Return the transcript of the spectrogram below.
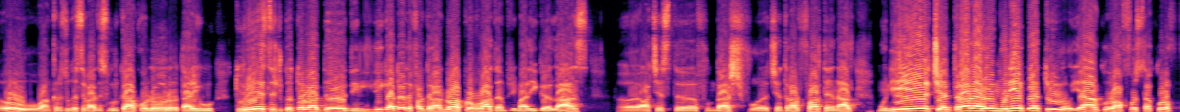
Oh, am crezut că se va descurca acolo Rotariu. Ture este jucătorul ăla de, din Liga 2, de fapt de la noua promovată în prima ligă, Lans. Uh, acest uh, fundaș uh, central foarte înalt. Munir, centrarea lui Munir pentru Iancu a fost acolo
